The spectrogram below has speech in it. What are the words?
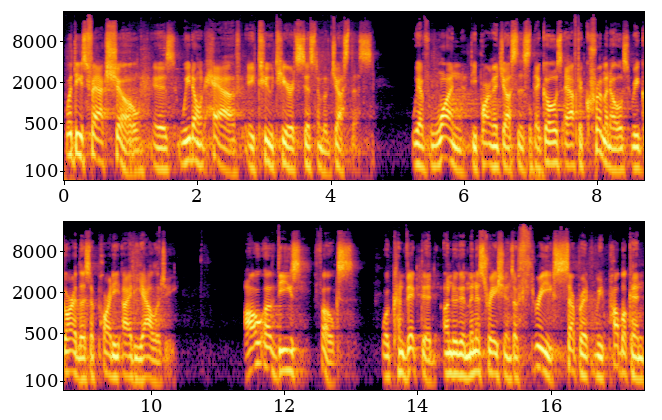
What these facts show is we don't have a two tiered system of justice. We have one Department of Justice that goes after criminals regardless of party ideology. All of these folks were convicted under the administrations of three separate Republican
